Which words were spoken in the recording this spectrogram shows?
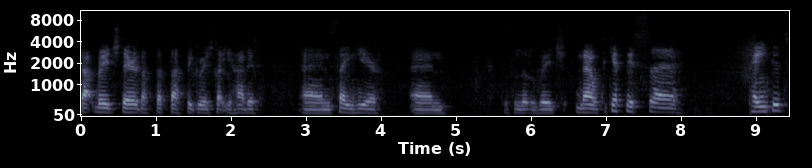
that ridge there, that that that big ridge that you had it. Um, same here. Um, there's a little ridge. Now to get this uh, painted,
